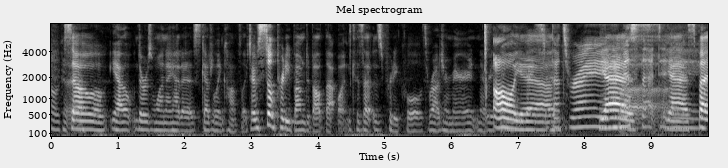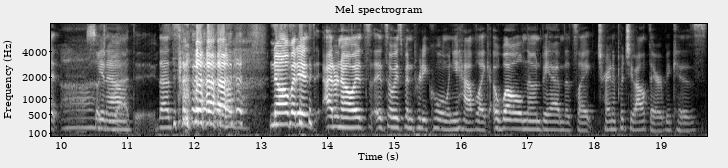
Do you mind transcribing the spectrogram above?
Okay. So yeah, there was one I had a scheduling conflict. I'm still pretty bummed about that one because that was pretty cool with Roger Miret and everything. Oh, that you guys yeah. That's right. Yes. I missed that day. Yes, but Such you a know, rad day. That's no, but it. I don't know. It's it's always been pretty cool when you have like a well known band that's like trying to put you out there because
